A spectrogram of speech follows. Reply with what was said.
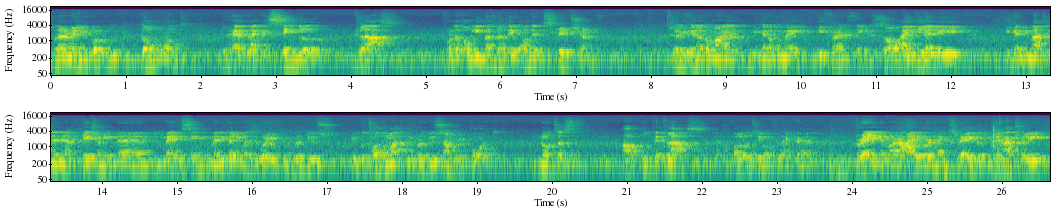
So there are many people who don't want to have like a single class for the whole image, but they want the description. So you can automate you can automate different things. So ideally, you can imagine an application in uh, in medicine, in medical images, where you could produce you could automatically produce some report, not just output the class, the pathology of like a brain MRI or an X-ray, but you can actually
